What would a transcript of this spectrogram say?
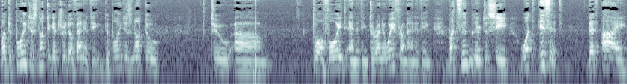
But the point is not to get rid of anything. The point is not to to um, to avoid anything, to run away from anything, but simply mm-hmm. to see what is it that I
